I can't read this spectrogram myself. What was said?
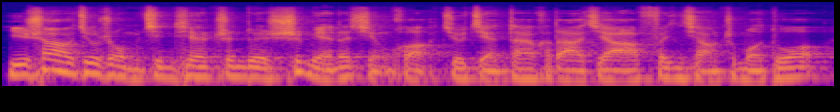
以上就是我们今天针对失眠的情况，就简单和大家分享这么多。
